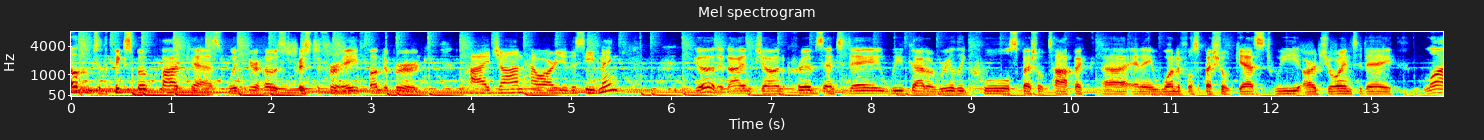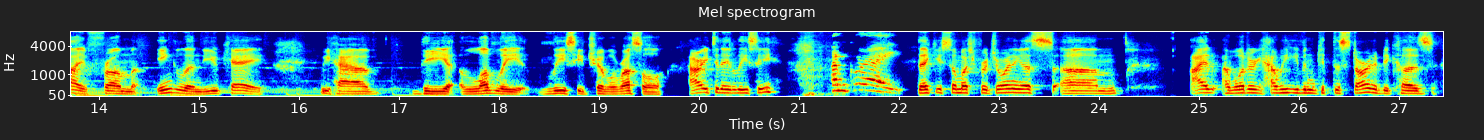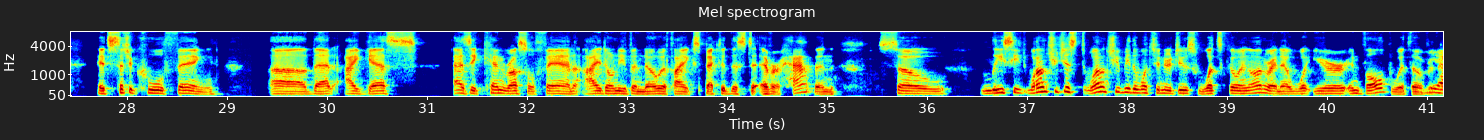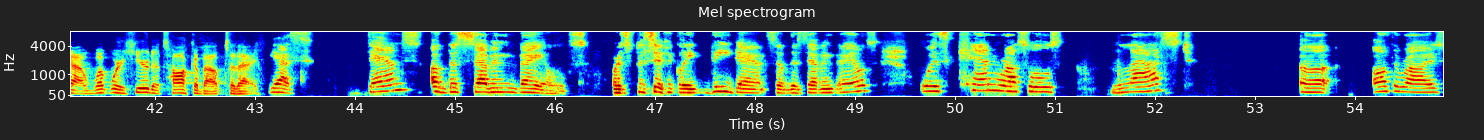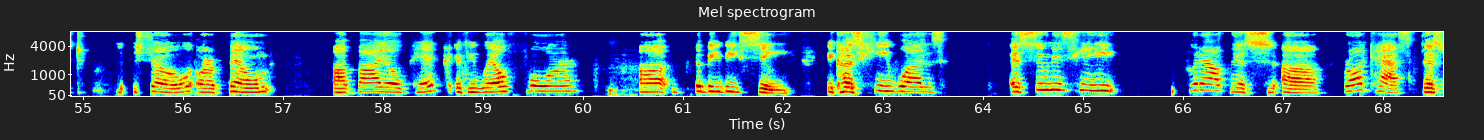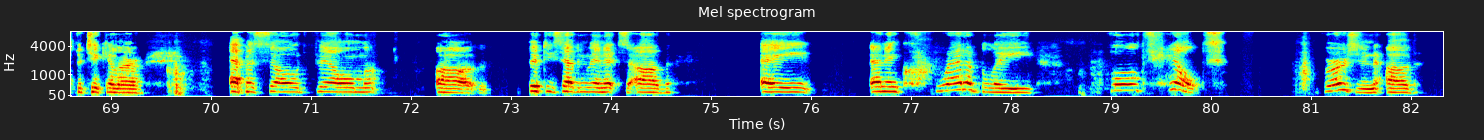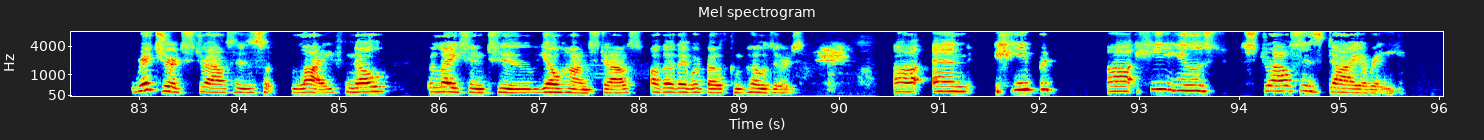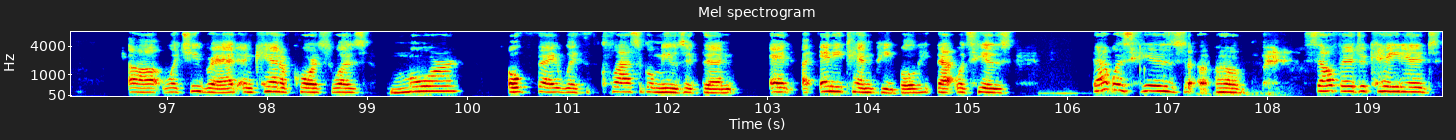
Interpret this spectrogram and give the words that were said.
Welcome to the Pink Smoke Podcast with your host, Christopher A. Funderburg. Hi, John. How are you this evening? Good, and I'm John Cribbs, and today we've got a really cool special topic uh, and a wonderful special guest. We are joined today live from England, UK. We have the lovely Lisi Tribble Russell. How are you today, Lisi? I'm great. Thank you so much for joining us. Um, I, I'm wondering how we even get this started because it's such a cool thing uh, that I guess as a Ken Russell fan, I don't even know if I expected this to ever happen. So, Lisi, why don't you just why don't you be the one to introduce what's going on right now, what you're involved with over yeah, there? Yeah, what we're here to talk about today. Yes, Dance of the Seven Veils, or specifically the Dance of the Seven Veils, was Ken Russell's last uh, authorized show or film uh, biopic, if you will, for uh, the BBC because he was, as soon as he put out this uh, broadcast, this particular episode, film, uh, 57 minutes of a an incredibly full tilt version of Richard Strauss's life, no relation to Johann Strauss, although they were both composers. Uh, and he, uh, he used Strauss's diary, uh, which he read, and Ken, of course, was more au fait with classical music than uh, any 10 people. That was his, that was his uh, self-educated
